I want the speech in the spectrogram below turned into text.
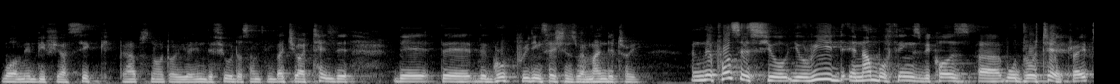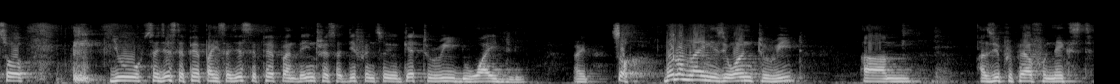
well, maybe if you are sick, perhaps not, or you're in the field or something, but you attend the, the, the, the group reading sessions were mandatory. And in the process, you, you read a number of things because uh, would rotate, right? So you suggest a paper, he suggests a paper, and the interests are different, so you get to read widely, right? So bottom line is you want to read um, as you prepare for next,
